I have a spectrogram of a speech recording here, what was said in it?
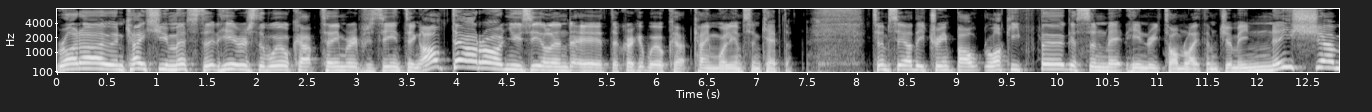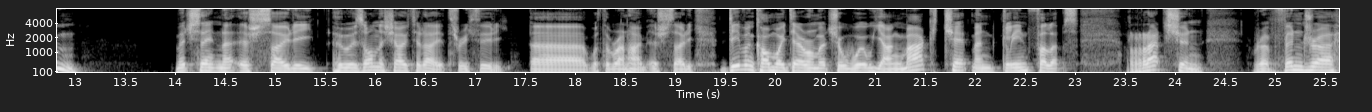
Righto, in case you missed it, here is the World Cup team representing Aotearoa New Zealand at the Cricket World Cup. Kane Williamson, captain. Tim Southee, Trent Boult, Lockie Ferguson, Matt Henry, Tom Latham, Jimmy Neesham, Mitch Santner, Ish Sodhi, who is on the show today at 3.30 uh, with the run home, Ish Sodhi, Devon Conway, Daryl Mitchell, Will Young, Mark Chapman, Glenn Phillips, Rachin, Ravindra,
